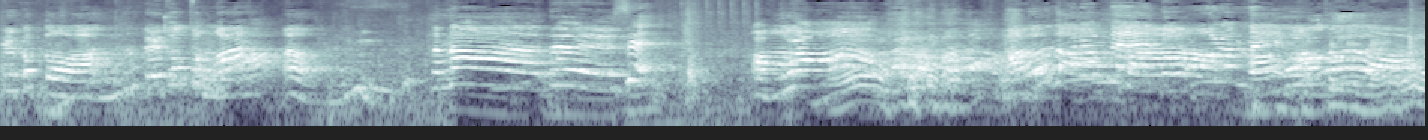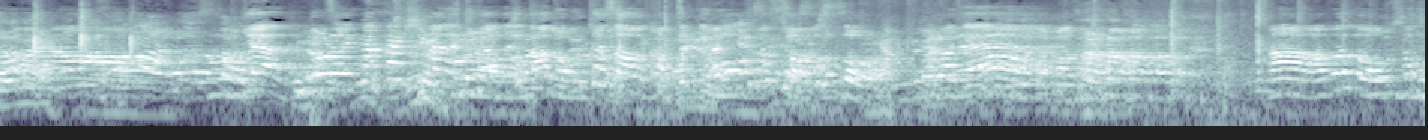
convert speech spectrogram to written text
별것 동화. 별것 동화? 어. 하나, 둘, 셋. 아 뭐야? 아, 너무 어렵네. 너무 어렵네. 야, 너랑 생각할 시간을 줘야 돼. 나도 못해서 갑자기 못해서 줬었어. 그래. 아, 아무도 없어서.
